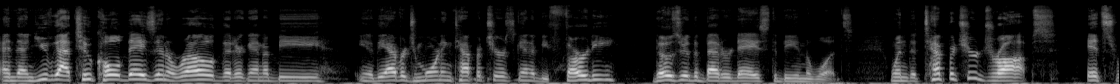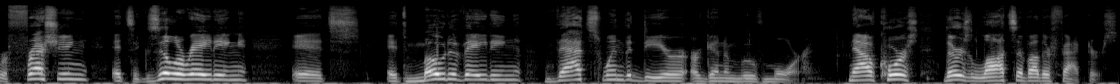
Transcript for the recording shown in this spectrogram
and then you've got two cold days in a row that are going to be, you know, the average morning temperature is going to be 30, those are the better days to be in the woods. When the temperature drops, it's refreshing, it's exhilarating, it's it's motivating. That's when the deer are going to move more. Now, of course, there's lots of other factors.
